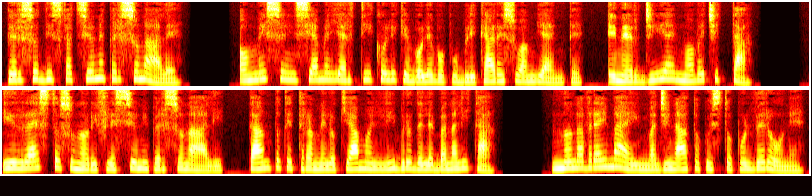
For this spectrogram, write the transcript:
Per soddisfazione personale. Ho messo insieme gli articoli che volevo pubblicare su ambiente, energia e nuove città. Il resto sono riflessioni personali, tanto che tra me lo chiamo il libro delle banalità. Non avrei mai immaginato questo polverone.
